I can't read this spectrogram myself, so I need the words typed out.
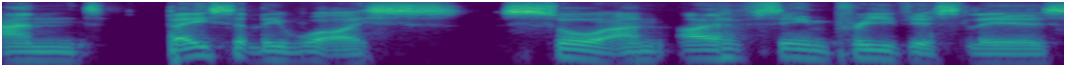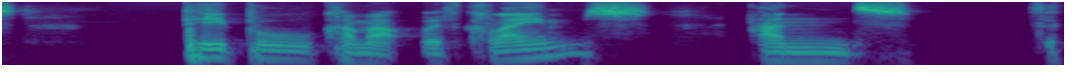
And basically, what I saw and I have seen previously is people come up with claims, and the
